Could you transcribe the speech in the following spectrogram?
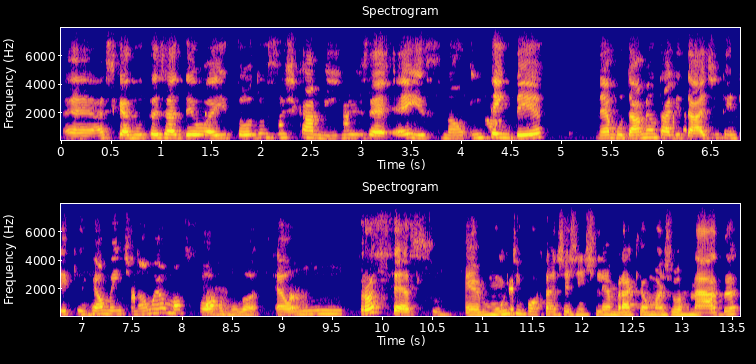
É, acho que a Nuta já deu aí todos os caminhos. É, é isso, não entender né, mudar a mentalidade, entender que realmente não é uma fórmula, é um processo. É muito importante a gente lembrar que é uma jornada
